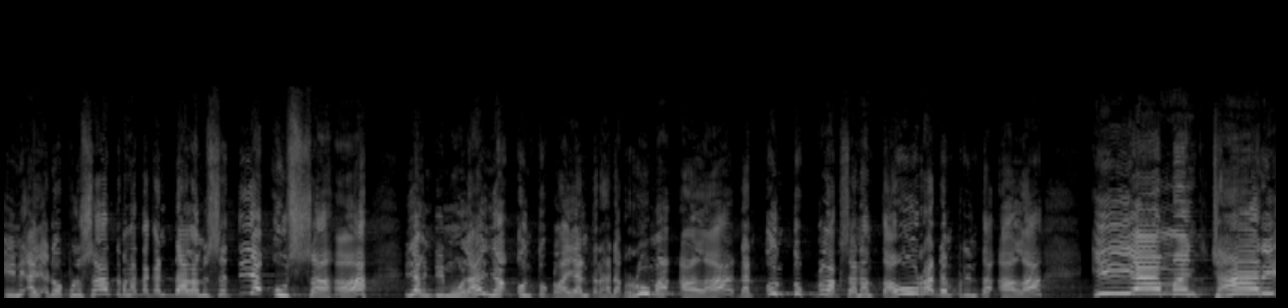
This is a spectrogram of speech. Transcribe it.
ini ayat 21 mengatakan dalam setiap usaha yang dimulainya untuk pelayan terhadap rumah Allah dan untuk pelaksanaan Taurat dan perintah Allah, ia mencari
